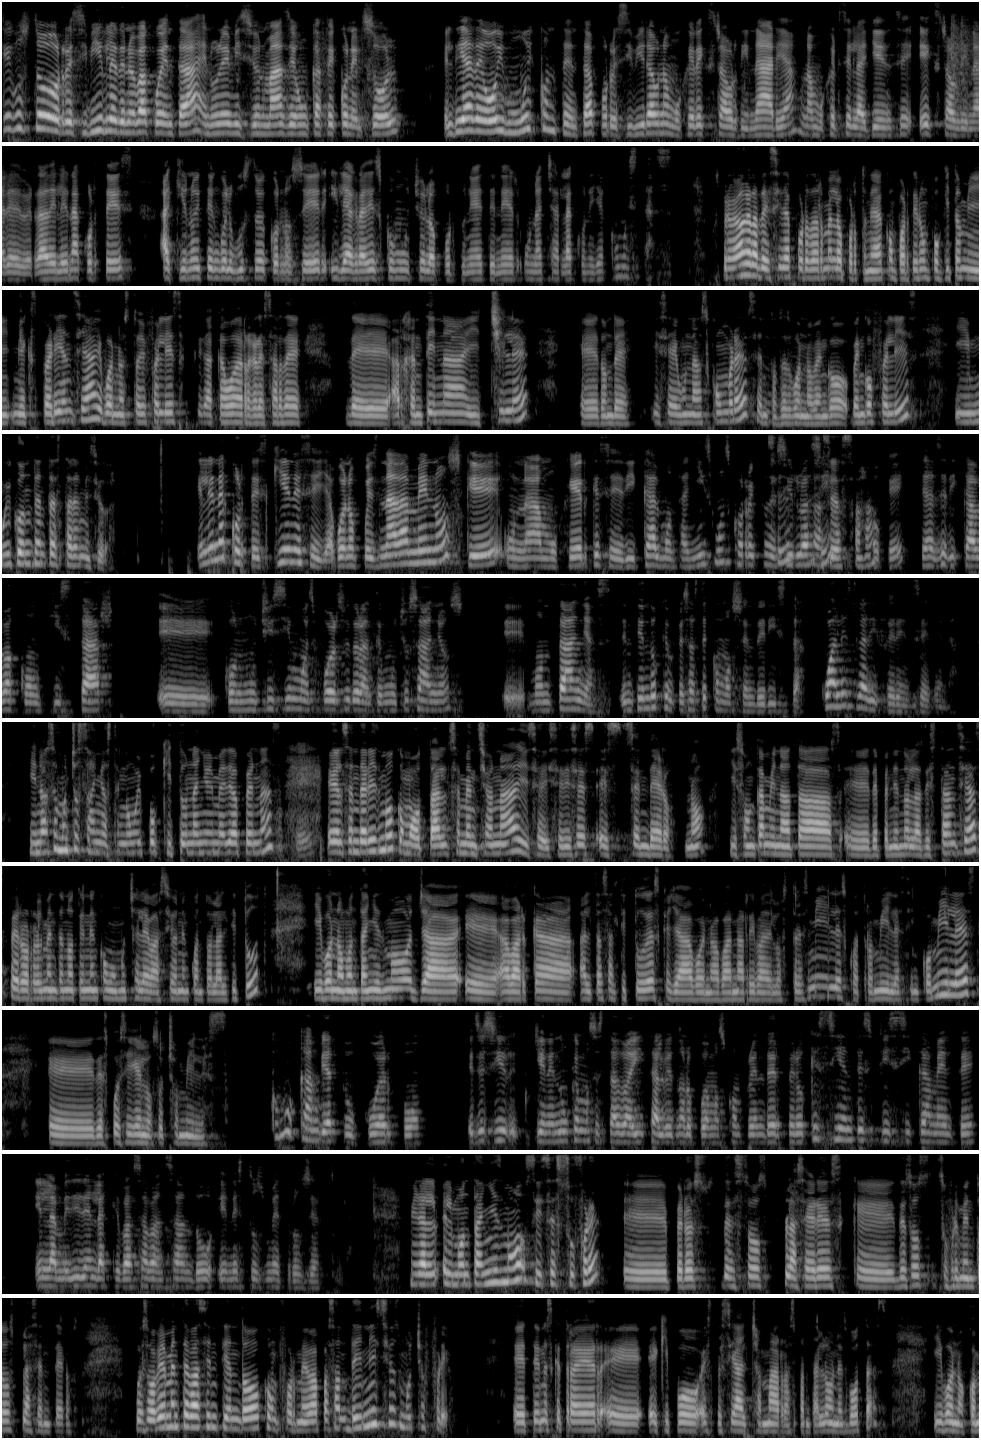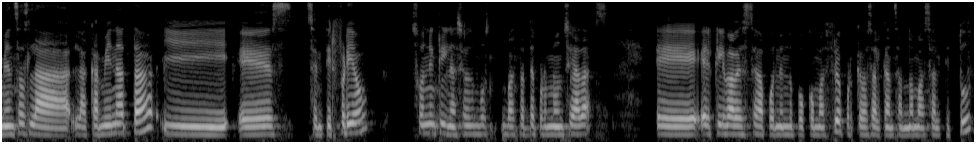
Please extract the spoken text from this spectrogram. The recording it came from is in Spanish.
Qué gusto recibirle de nueva cuenta en una emisión más de Un Café con el Sol. El día de hoy muy contenta por recibir a una mujer extraordinaria, una mujer celayense extraordinaria de verdad, Elena Cortés, a quien hoy tengo el gusto de conocer y le agradezco mucho la oportunidad de tener una charla con ella. ¿Cómo estás? Pues primero agradecida por darme la oportunidad de compartir un poquito mi, experiencia y bueno, estoy feliz que acabo de regresar de, de Argentina y Chile, eh, donde hice unas cumbres, entonces bueno, vengo, vengo feliz y muy contenta de estar en mi ciudad. Elena Cortés, ¿quién es ella? Bueno, pues nada menos que una mujer que se dedica al montañismo, ¿es correcto Sí, decirlo así? así es, ajá. Ok, te has dedicado a conquistar eh, con muchísimo esfuerzo y durante muchos años eh, montañas. Entiendo que empezaste como senderista. ¿Cuál es la diferencia, Elena? Y no hace muchos años, tengo muy poquito, un año y medio apenas. El senderismo como tal se menciona y se, y se dice es, es sendero, ¿no? Y son caminatas eh, dependiendo de las distancias, pero realmente no tienen como mucha elevación en cuanto a la altitud. Y bueno, montañismo ya eh, abarca altas altitudes que ya, bueno, van arriba de los 3.000, 4.000, 5.000, eh, después siguen los 8.000. ¿Cómo cambia tu cuerpo? Es decir, quienes nunca hemos estado ahí tal vez no lo podemos comprender, pero ¿qué sientes físicamente en la medida en la que vas avanzando en estos metros de altura? Mira, el, montañismo sí se sufre, eh, pero es de esos placeres, que, de esos sufrimientos placenteros. Pues obviamente vas sintiendo conforme va pasando. De inicio es mucho frío. Eh, tienes que traer eh, equipo especial, chamarras, pantalones, botas. Y bueno, comienzas la, caminata y es sentir frío. Son inclinaciones bastante pronunciadas. Eh, el clima a veces se va poniendo un poco más frío porque vas alcanzando más altitud.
